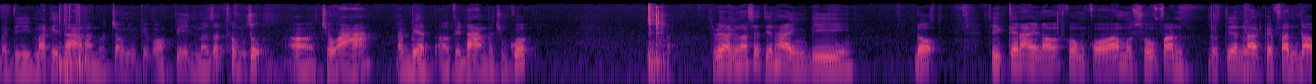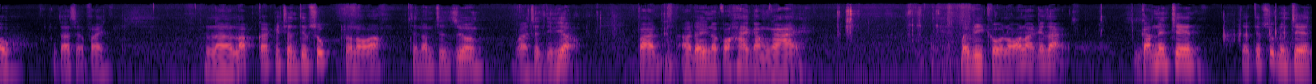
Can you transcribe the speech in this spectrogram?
bởi vì Makita là một trong những cái vỏ pin mà rất thông dụng ở châu Á, đặc biệt ở Việt Nam và Trung Quốc. Thì bây giờ chúng ta sẽ tiến hành đi độ. Thì cái này nó gồm có một số phần. Đầu tiên là cái phần đầu. Chúng ta sẽ phải là lắp các cái chân tiếp xúc cho nó chân âm, chân dương và chân tín hiệu. Và ở đây nó có hai gàm gái. Bởi vì của nó là cái dạng gắn lên trên, chân tiếp xúc lên trên,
